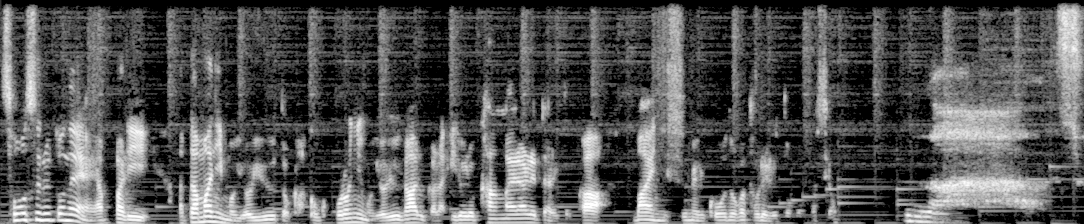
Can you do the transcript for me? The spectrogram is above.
そうするとね、やっぱり頭にも余裕とか、心にも余裕があるから、いろいろ考えられたりとか、前に進める行動が取れると思いますよ。うわー、す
